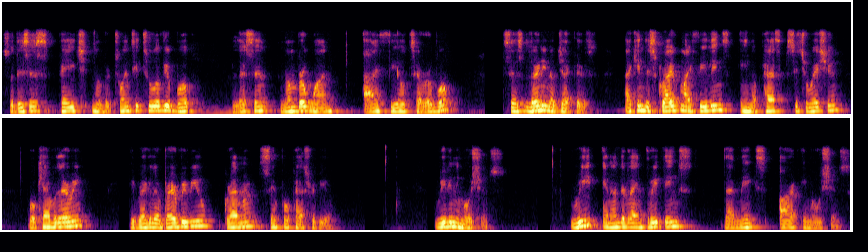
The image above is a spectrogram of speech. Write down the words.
So this is page number 22 of your book, lesson number one, I feel terrible. It says learning objectives. I can describe my feelings in a past situation, vocabulary, irregular verb review, grammar, simple past review. Reading emotions. Read and underline three things that makes our emotions.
